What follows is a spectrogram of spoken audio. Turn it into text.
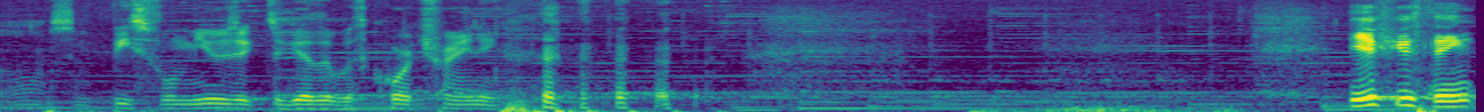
Oh, some peaceful music together with core training. If you think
